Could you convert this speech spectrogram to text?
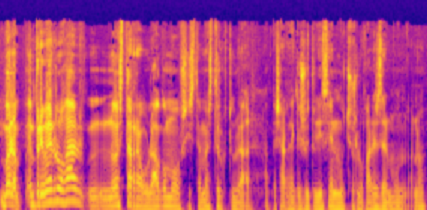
Bueno, en primer lugar, no está regulado como sistema estructural, a pesar de que se utilice en muchos lugares del mundo. ¿no?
